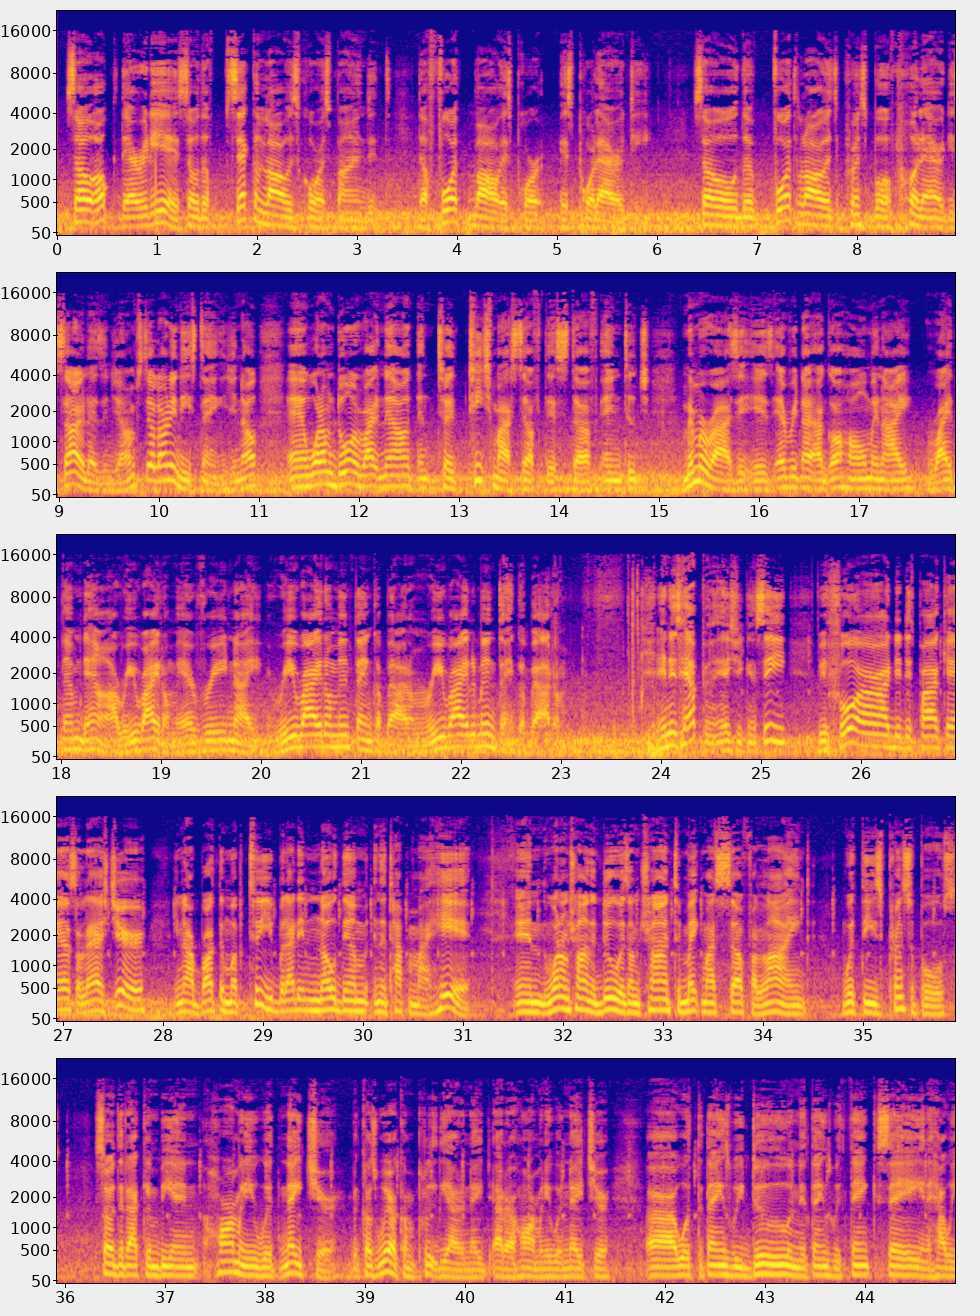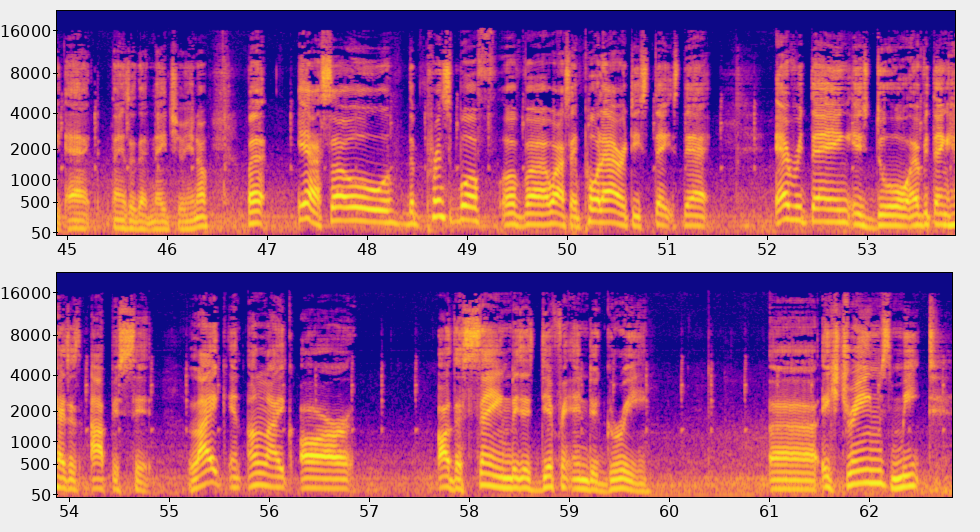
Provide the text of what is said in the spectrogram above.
So oh, there it is. So the second law is correspondence. The fourth law is por- is polarity. So the fourth law is the principle of polarity. Sorry, ladies and gentlemen, I'm still learning these things, you know. And what I'm doing right now to teach myself this stuff and to memorize it is every night I go home and I write them down. I rewrite them every night. Rewrite them and think about them. Rewrite them and think about them. And it's helping, as you can see. Before I did this podcast last year, you know, I brought them up to you, but I didn't know them in the top of my head. And what I'm trying to do is I'm trying to make myself aligned with these principles so that I can be in harmony with nature because we are completely out of nature, out of harmony with nature, uh, with the things we do and the things we think, say, and how we act, things of that nature, you know. But yeah, so the principle of, of uh, what I say polarity states that everything is dual, everything has its opposite. Like and unlike are are the same, they're just different in degree. Uh, extremes meet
